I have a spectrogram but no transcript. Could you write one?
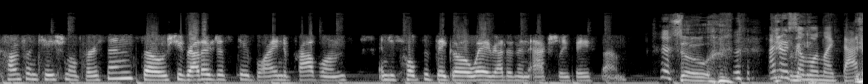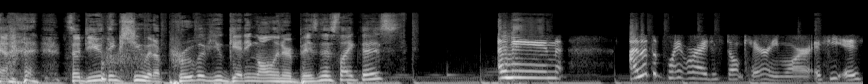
confrontational person, so she'd rather just stay blind to problems and just hope that they go away rather than actually face them. So I know mean, someone like that. Yeah. So do you think she would approve of you getting all in her business like this? I mean, I'm at the point where I just don't care anymore. If he is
